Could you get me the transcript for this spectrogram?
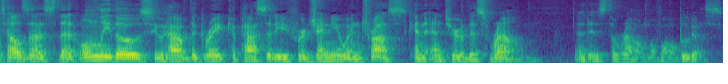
tells us that only those who have the great capacity for genuine trust can enter this realm, that is, the realm of all Buddhas.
